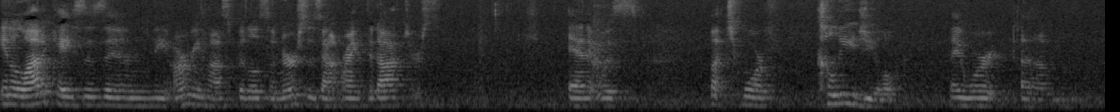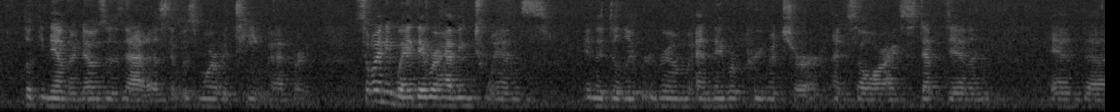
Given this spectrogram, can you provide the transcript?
in a lot of cases in the Army hospitals, the nurses outrank the doctors. And it was much more collegial. They weren't um, looking down their noses at us, it was more of a team effort. So, anyway, they were having twins in the delivery room and they were premature. And so I stepped in and and uh,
